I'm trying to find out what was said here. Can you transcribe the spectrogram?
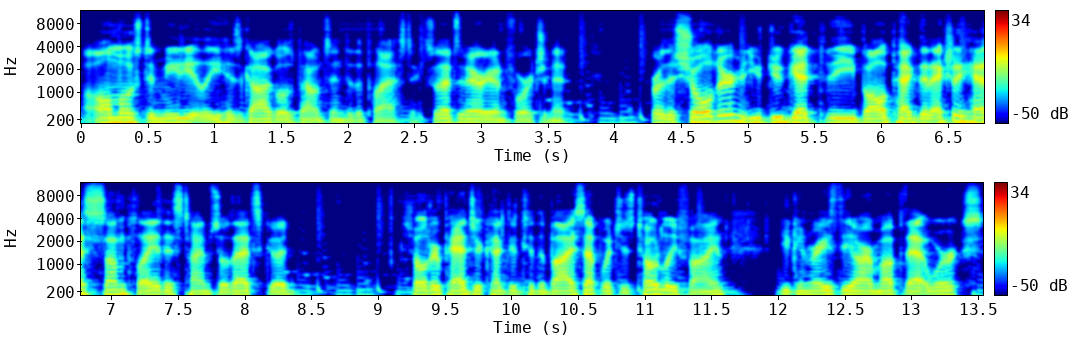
Almost immediately, his goggles bounce into the plastic. So that's very unfortunate. For the shoulder, you do get the ball peg that actually has some play this time, so that's good. Shoulder pads are connected to the bicep, which is totally fine. You can raise the arm up, that works.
